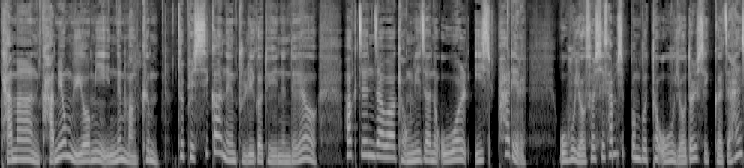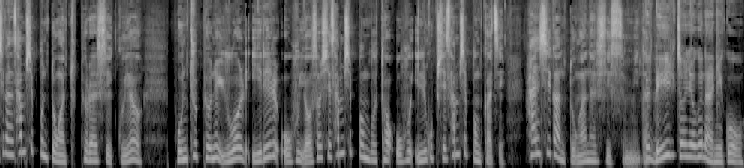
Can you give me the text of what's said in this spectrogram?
다만 감염 위험이 있는 만큼 투표 시간은 분리가 돼 있는데요. 확진자와 격리자는 5월 28일 오후 6시 30분부터 오후 8시까지 1시간 30분 동안 투표를 할 수 있고요. 본 투표는 6월 1일 오후 6시 30분부터 오후 7시 30분까지 1시간 동안 할 수 있습니다. 그러니까 내일 저녁은 아니고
